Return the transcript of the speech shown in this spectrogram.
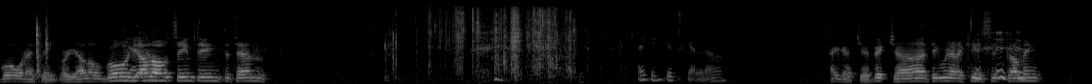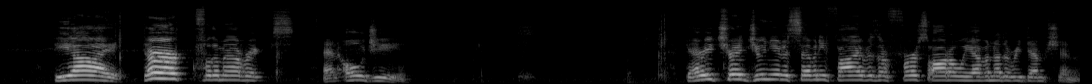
Gold, I think, or yellow. Gold, Yellow. yellow, same thing to 10. I think it's yellow. I got your picture. I think we got a case it coming. DI, Dirk for the Mavericks, and OG. Gary Trent Jr. to 75 is our first auto. We have another redemption.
